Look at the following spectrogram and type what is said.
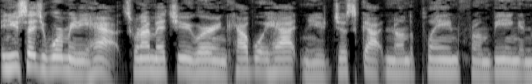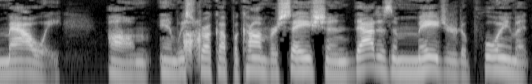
and you said you wore many hats. When I met you, you were wearing a cowboy hat, and you'd just gotten on the plane from being in Maui, um, and we uh-huh. struck up a conversation. That is a major deployment.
